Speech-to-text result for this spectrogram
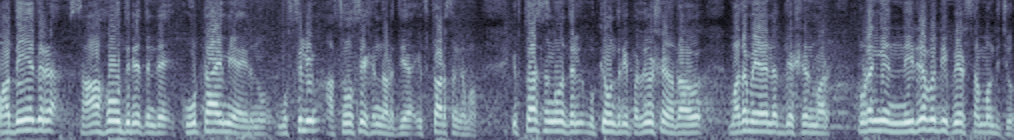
മതേതര സാഹോദര്യത്തിന്റെ കൂട്ടായ്മയായിരുന്നു മുസ്ലിം അസോസിയേഷൻ നടത്തിയ ഇഫ്താർ സംഗമം. ഇഫ്താർ സംഗമത്തിൽ മുഖ്യമന്ത്രി പ്രതിപക്ഷ നേതാവ് മതമേലധ്യക്ഷന്മാർ തുടങ്ങിയ നിരവധി പേർ സംബന്ധിച്ചു.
